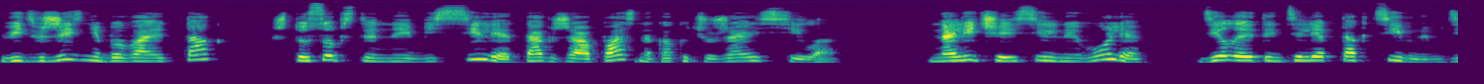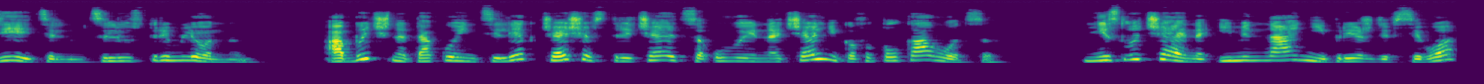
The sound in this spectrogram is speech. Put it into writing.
Ведь в жизни бывает так, что собственное бессилие так же опасно, как и чужая сила. Наличие сильной воли делает интеллект активным, деятельным, целеустремленным. Обычно такой интеллект чаще встречается у военачальников и полководцев. Не случайно именно они прежде всего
